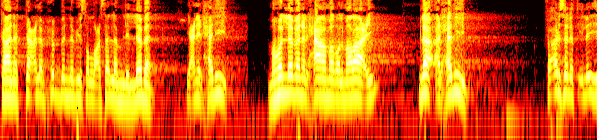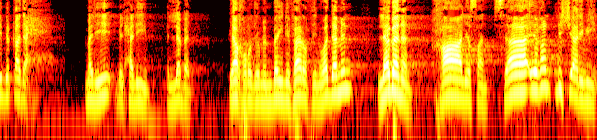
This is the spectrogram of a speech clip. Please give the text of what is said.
كانت تعلم حب النبي صلى الله عليه وسلم للبن يعني الحليب. ما هو اللبن الحامض المراعي؟ لا الحليب. فأرسلت إليه بقدح مليء بالحليب اللبن. يخرج من بين فرث ودم لبنا خالصا سائغا للشاربين.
